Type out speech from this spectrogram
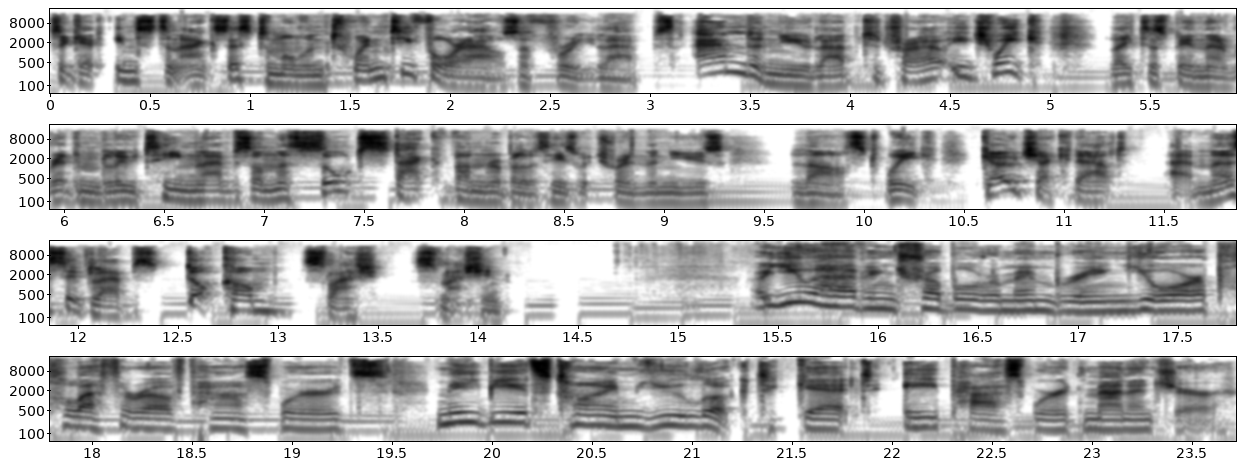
to get instant access to more than 24 hours of free labs and a new lab to try out each week. Latest being their red and blue team labs on the SaltStack vulnerabilities, which were in the news last week. Go check it out at immersivelabs.com slash smashing. Are you having trouble remembering your plethora of passwords? Maybe it's time you look to get a password manager.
